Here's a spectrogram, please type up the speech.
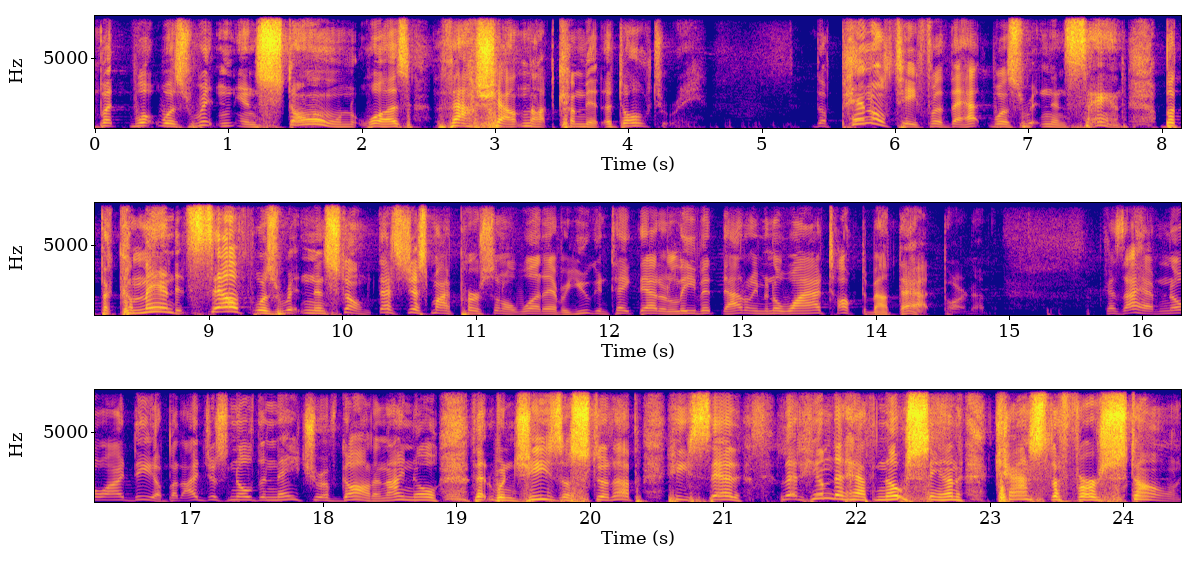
But what was written in stone was, Thou shalt not commit adultery. The penalty for that was written in sand, but the command itself was written in stone. That's just my personal whatever. You can take that or leave it. I don't even know why I talked about that part of it because I have no idea, but I just know the nature of God. And I know that when Jesus stood up, he said, Let him that hath no sin cast the first stone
